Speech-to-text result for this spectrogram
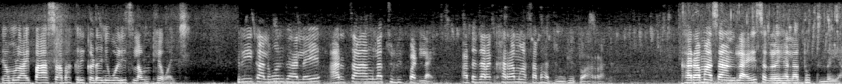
त्यामुळं आई पाच सहा भाकरी कडनी वळीच लावून ठेवायची. भाकरी कालवण झालंय. आर चांगला चुलीत पडलाय. आता जरा खरा मासा भाजून घेतो आरात. खरा मासा आणलाय सगळं ह्याला धुतलं या.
